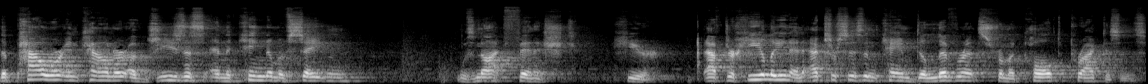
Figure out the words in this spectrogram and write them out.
The power encounter of Jesus and the kingdom of Satan was not finished here. After healing and exorcism came deliverance from occult practices.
